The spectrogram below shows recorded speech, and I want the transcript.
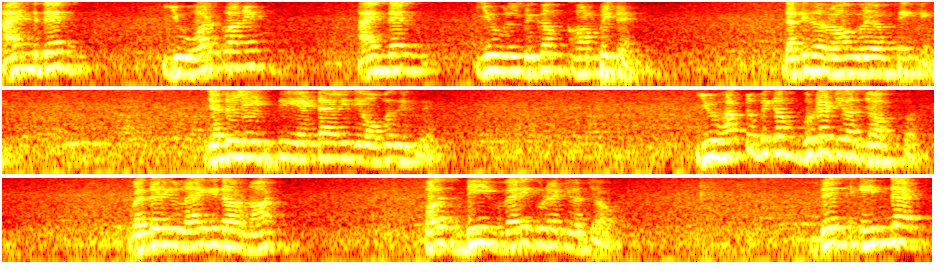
and then you work on it and then you will become competent. That is a wrong way of thinking. Generally, it's the entirely the opposite way. You have to become good at your job first. Whether you like it or not, first be very good at your job. Then, in that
